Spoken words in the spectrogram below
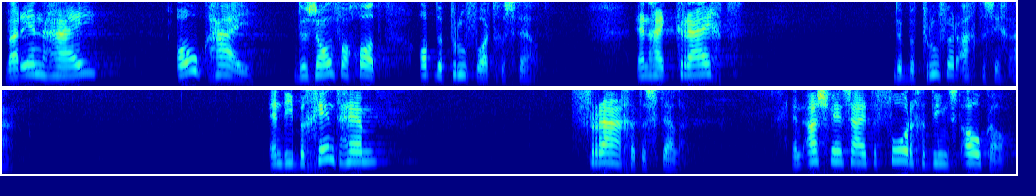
waarin hij, ook hij, de zoon van God, op de proef wordt gesteld. En hij krijgt de beproever achter zich aan. En die begint hem vragen te stellen. En Ashwin zei het de vorige dienst ook al.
